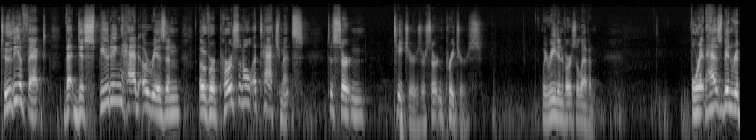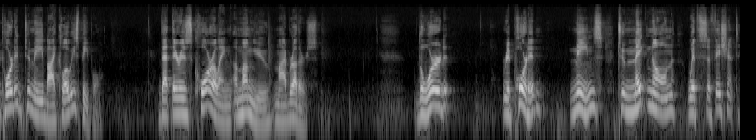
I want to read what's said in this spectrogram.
to the effect that disputing had arisen over personal attachments to certain teachers or certain preachers. We read in verse 11 For it has been reported to me by Chloe's people that there is quarreling among you, my brothers. The word reported means to make known with sufficient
